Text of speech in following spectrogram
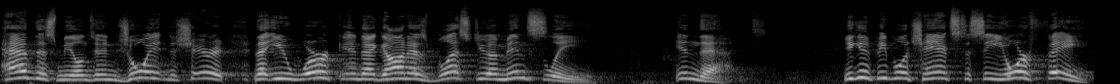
have this meal and to enjoy it and to share it, that you work and that God has blessed you immensely in that. You give people a chance to see your faith,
